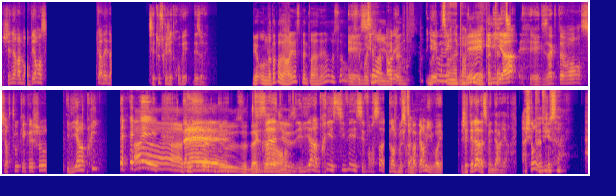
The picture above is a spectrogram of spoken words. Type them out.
généralement bien renseigné. C'est tout ce que j'ai trouvé. Désolé. Mais on n'a pas parlé la semaine dernière de ça ou Et c'est moi si on a qui parlé. Il- Oui, oui, oui, on en a parlé, mais il y a mais pas de il y a exactement surtout quelque chose. Il y a un prix. Ah, c'est ça Eh, la news, C'est ça la d'accord. news. Il y a un prix estimé. C'est pour ça. Non, je me serais Putain. pas permis. Voyons. J'étais là la semaine dernière. Ah, j'ai pas vu ça.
